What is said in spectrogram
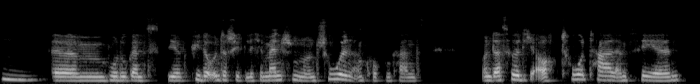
mhm. ähm, wo du ganz dir viele unterschiedliche Menschen und Schulen angucken kannst. Und das würde ich auch total empfehlen,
